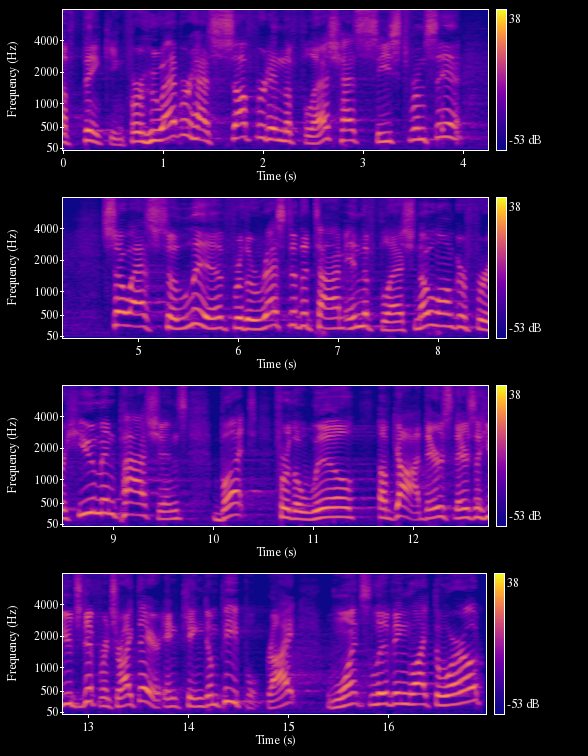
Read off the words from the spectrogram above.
of thinking. For whoever has suffered in the flesh has ceased from sin, so as to live for the rest of the time in the flesh, no longer for human passions, but for the will of God. There's, there's a huge difference right there in kingdom people, right? Once living like the world,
